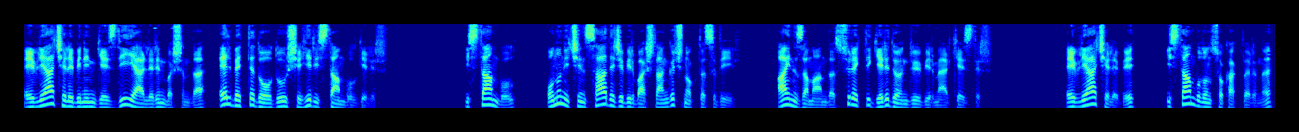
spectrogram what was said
Evliya Çelebi'nin gezdiği yerlerin başında elbette doğduğu şehir İstanbul gelir. İstanbul, onun için sadece bir başlangıç noktası değil, aynı zamanda sürekli geri döndüğü bir merkezdir. Evliya Çelebi, İstanbul'un sokaklarını,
